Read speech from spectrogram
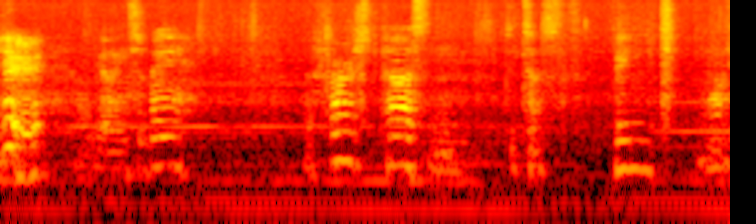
You are going to be the first person to test V1.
